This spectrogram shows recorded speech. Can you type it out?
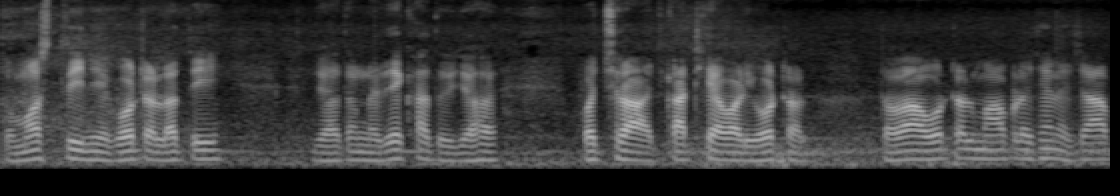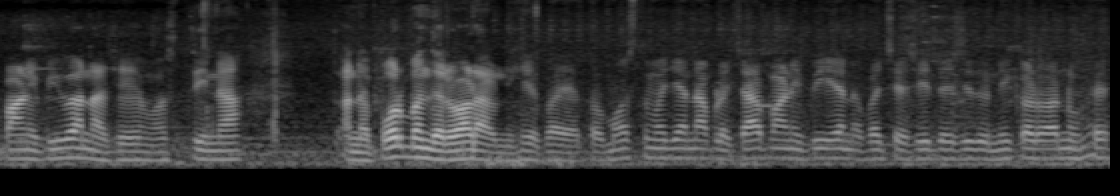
તો મસ્તીની એક હોટલ હતી. જો તમને દેખાતું જ પછરાજ કાઠિયાવાડી હોટલ. તો આ હોટલમાં આપણે છે ને ચા પાણી પીવાના છે, મસ્તીના. અને પોરબંદર વાળાની છે ભાઈ તો મસ્ત મજાના આપણે ચા પાણી પીએ અને પછી સીધે સીધું નીકળવાનું છે.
